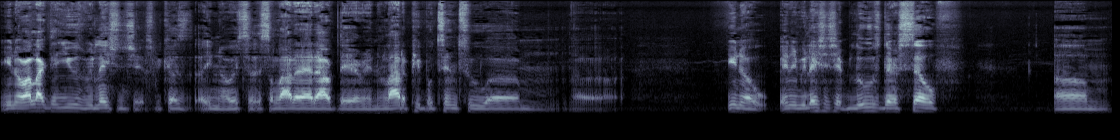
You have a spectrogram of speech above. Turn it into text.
you know, I like to use relationships because you know it's it's a lot of that out there, and a lot of people tend to, um, uh, you know, in a relationship lose their self, um,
